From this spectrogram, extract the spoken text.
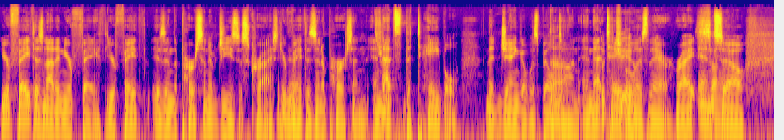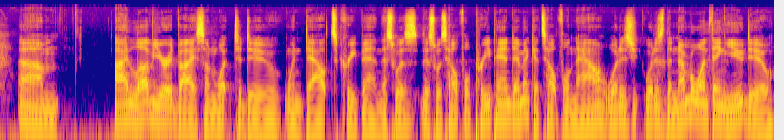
Your faith is not in your faith. Your faith is in the person of Jesus Christ. Your Amen. faith is in a person, and that's the table that Jenga was built Oh, on, and that table is there, right? And so, um, I love your advice on what to do when doubts creep in. This was this was helpful pre-pandemic. It's helpful now. What is what is the number one thing you do,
